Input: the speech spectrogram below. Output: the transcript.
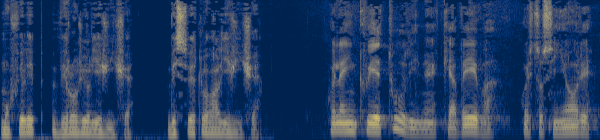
mu Filip vyložil Ježíše. Vysvětloval Ježíše. Quella inquietudine che aveva questo signore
